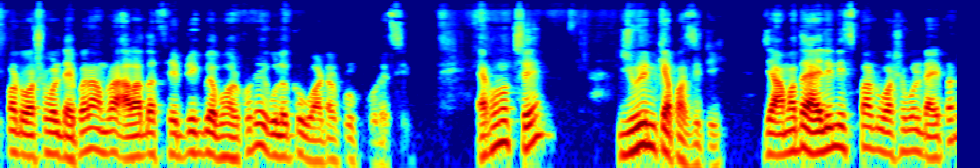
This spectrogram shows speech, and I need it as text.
স্মার্ট ওয়াশেবল ডাইপারে আমরা আলাদা ফেব্রিক ব্যবহার করে এগুলোকে ওয়াটারপ্রুফ করেছি। এখন হচ্ছে ইউরিন ক্যাপাসিটি যে আমাদের আইলিন স্মার্ট ওয়াশেবল ডাইপার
